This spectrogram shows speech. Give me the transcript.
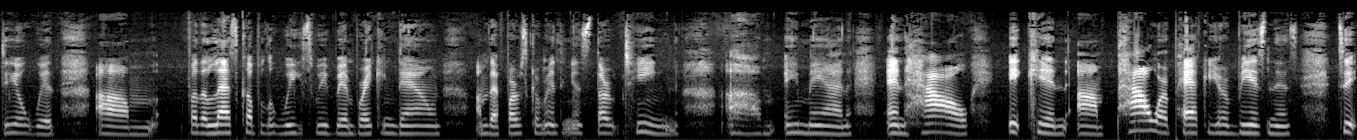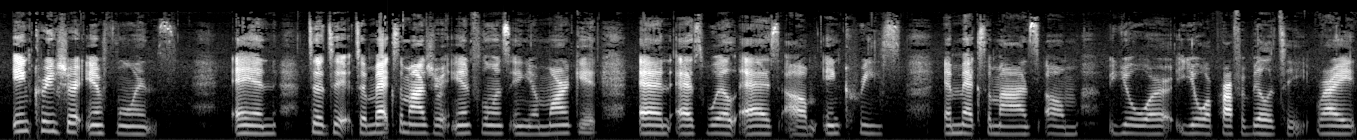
deal with. Um, for the last couple of weeks, we've been breaking down um, that First Corinthians 13, um, amen, and how it can um, power pack your business to increase your influence and to, to, to maximize your influence in your market and as well as um, increase and maximize um, your your profitability right?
